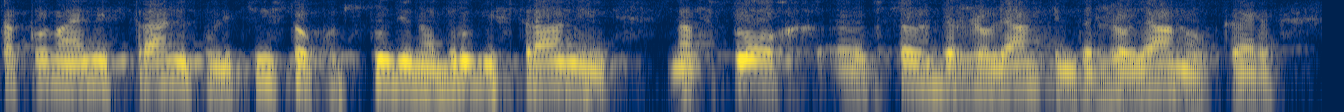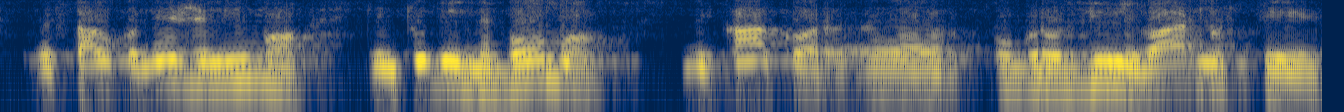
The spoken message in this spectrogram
tako na eni strani policistov, kot tudi na drugi strani nasploh eh, vseh državljank in državljanov, ker za stavko ne želimo in tudi ne bomo nikakor uh, ogrozili varnosti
